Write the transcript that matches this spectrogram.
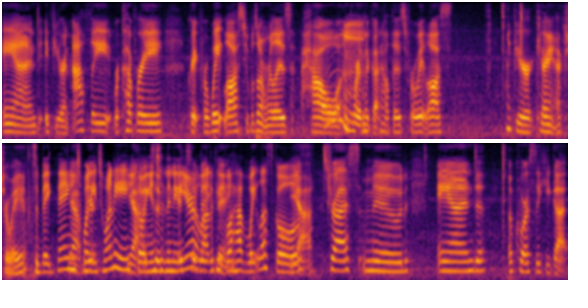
And if you're an athlete, recovery, great for weight loss. People don't realize how Hmm. important the gut health is for weight loss. If you're carrying extra weight, It's a big thing. Yeah, 2020 yeah, going into a- the new year. a A lot of people thing. have weight loss goals. Yeah. Stress, mood, and of course, leaky gut.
